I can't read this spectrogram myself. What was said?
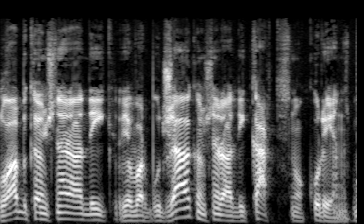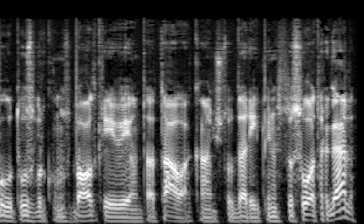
labi, ka viņš nerādīja, ja varbūt žēl, ka viņš nerādīja kartes, no kurienes būtu uzbrukums Baltkrievijai un tā tālāk, kā viņš to darīja pirms pusotra gada.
